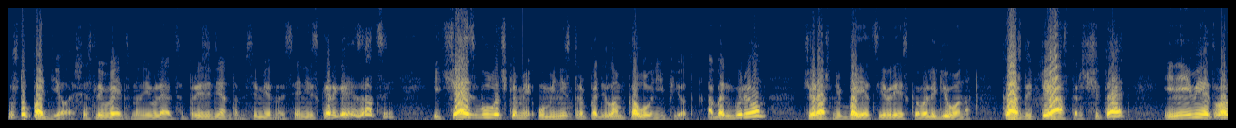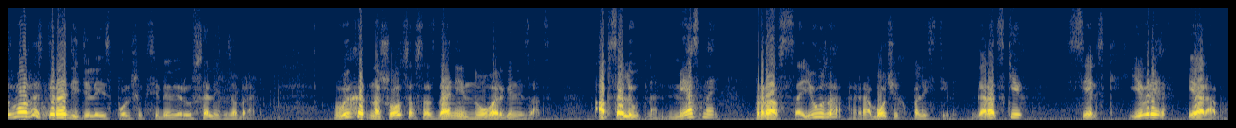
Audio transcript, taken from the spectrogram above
Ну что поделаешь, если Вейцман является президентом Всемирной сионистской организации и чай с булочками у министра по делам колоний пьет, а Бен-Гурион, вчерашний боец еврейского легиона, каждый пиастр считает и не имеет возможности родителей из Польши к себе в Иерусалим забрать. Выход нашелся в создании новой организации абсолютно местной профсоюза рабочих Палестины, городских, сельских, евреев и арабов.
